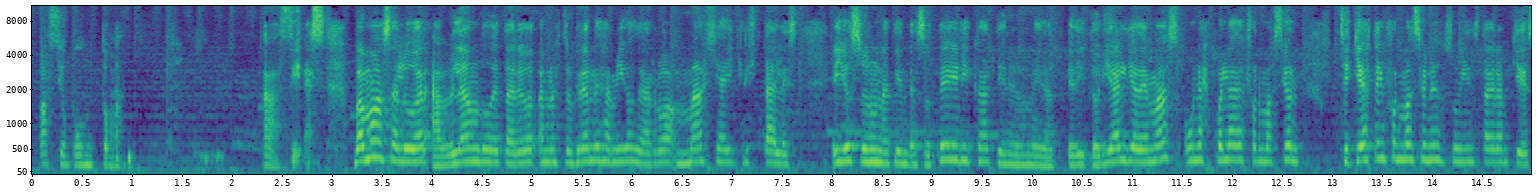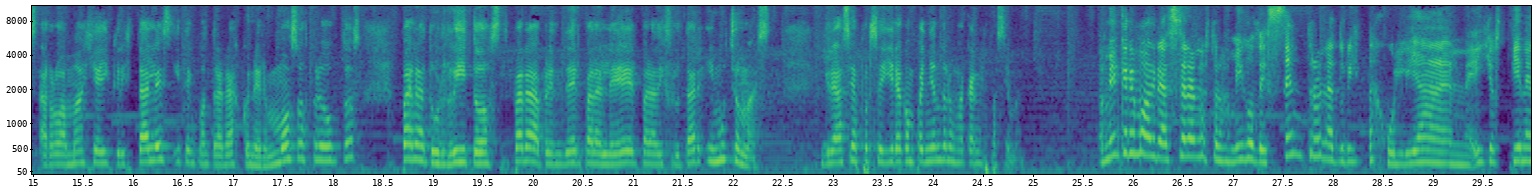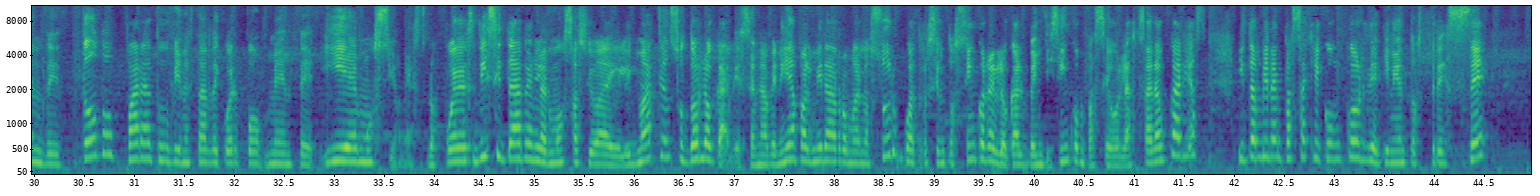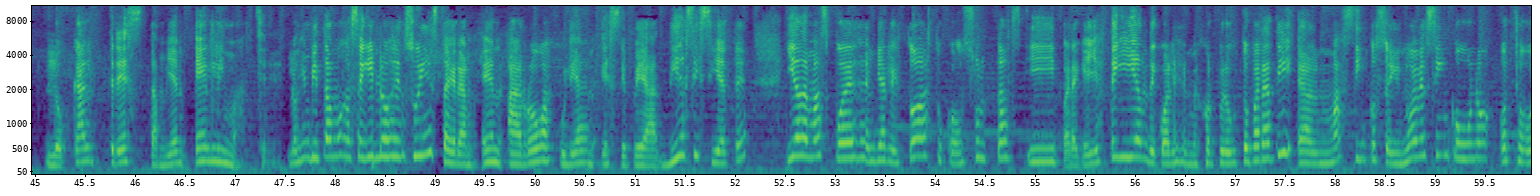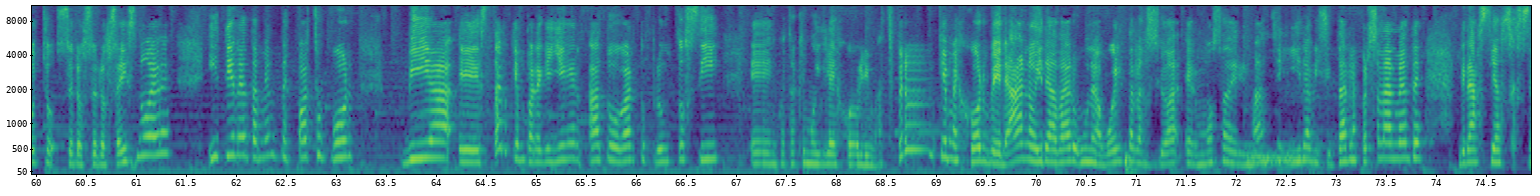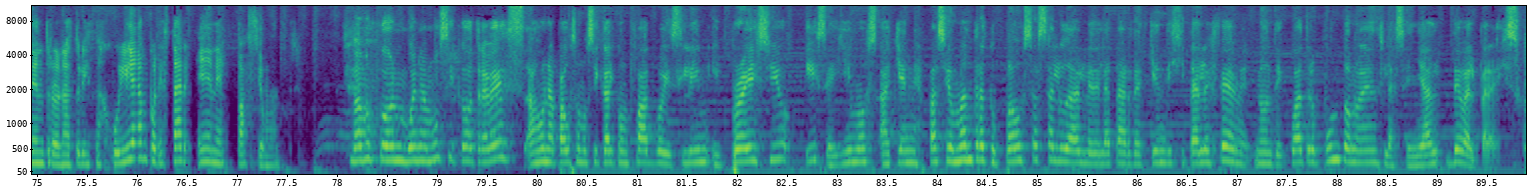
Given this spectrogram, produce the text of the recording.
Así es. Vamos a saludar, hablando de tarot, a nuestros grandes amigos de arroba magia y cristales. Ellos son una tienda esotérica, tienen una editorial y además una escuela de formación. Chequea esta información en su Instagram que es arroba magia y cristales y te encontrarás con hermosos productos para tus ritos, para aprender, para leer, para disfrutar y mucho más. Gracias por seguir acompañándonos acá en Espacio Mantra. También queremos agradecer a nuestros amigos de Centro Naturista Julián. Ellos tienen de todo para tu bienestar de cuerpo, mente y emociones. Los puedes visitar en la hermosa ciudad de Limache en sus dos locales, en Avenida Palmira Romano Sur 405 en el local 25 en Paseo Las Araucarias y también en Pasaje Concordia 503C local 3 también en Limache. Los invitamos a seguirlos en su Instagram en arroba julianspa17 y además puedes enviarles todas tus consultas y para que ellas te guíen de cuál es el mejor producto para ti al más 56951880069 y tienen también despacho por vía eh, Starken para que lleguen a tu hogar tus productos si eh, encuentras que muy lejos Limache. Pero qué mejor verano ir a dar una vuelta a la ciudad hermosa de Limache e ir a visitarlas personalmente. Gracias Centro Naturista Julián por estar en Espacio Mantra. Vamos con buena música otra vez, a una pausa musical con Fatboy Slim y Praise You y seguimos aquí en Espacio Mantra, tu pausa saludable de la tarde aquí en Digital FM 94.9 es la señal de Valparaíso.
